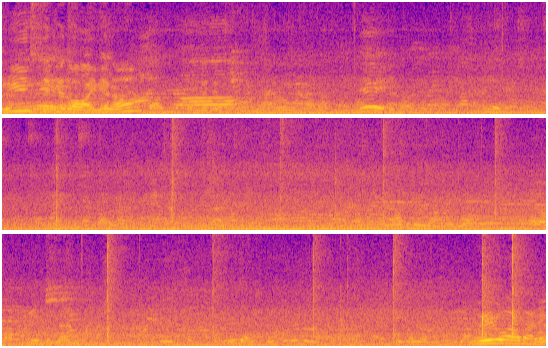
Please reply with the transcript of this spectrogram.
3စစ်ဖြစ်သွားပါပြီဗျာနော် ဝေးသွားပါပြီ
